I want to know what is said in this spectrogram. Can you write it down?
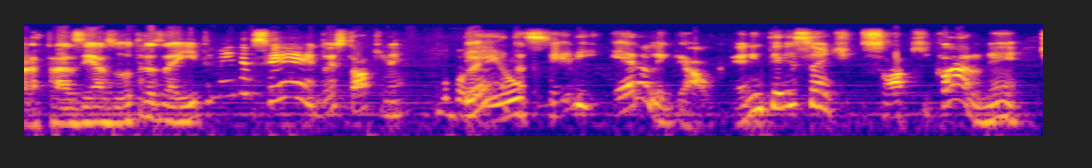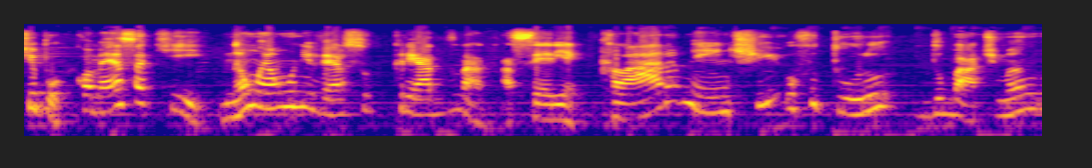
Pra trazer as outras aí também deve ser dois toques, né? Porra, ideia eu- da série era legal, era interessante. Só que, claro, né? Tipo, começa que não é um universo criado do nada. A série é claramente o futuro do Batman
